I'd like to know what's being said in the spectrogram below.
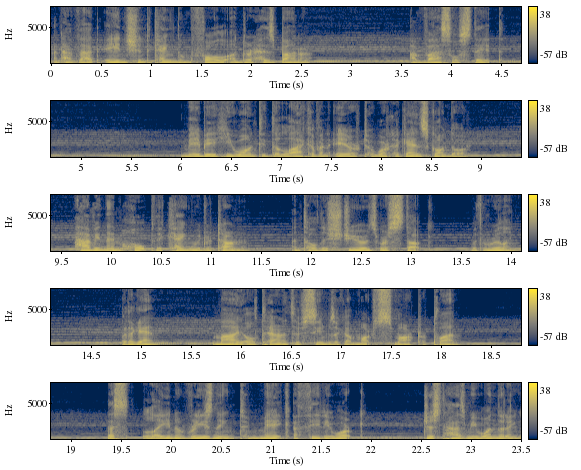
and have that ancient kingdom fall under his banner, a vassal state. Maybe he wanted the lack of an heir to work against Gondor, having them hope the king would return until the stewards were stuck with ruling. But again, my alternative seems like a much smarter plan. This line of reasoning to make a theory work just has me wondering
